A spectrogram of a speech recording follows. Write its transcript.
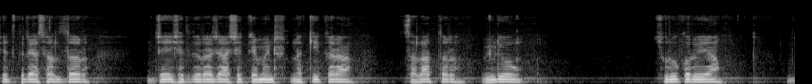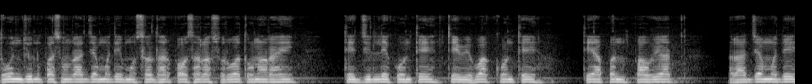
शेतकरी असाल तर जय शेतकरी राजा अशी कमेंट नक्की करा. चला तर व्हिडिओ सुरू करूया. दोन जूनपासून राज्यामध्ये मुसळधार पावसाला सुरुवात होणार आहे. ते जिल्हे कोणते ते विभाग कोणते ते आपण पाहूयात. राज्यामध्ये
